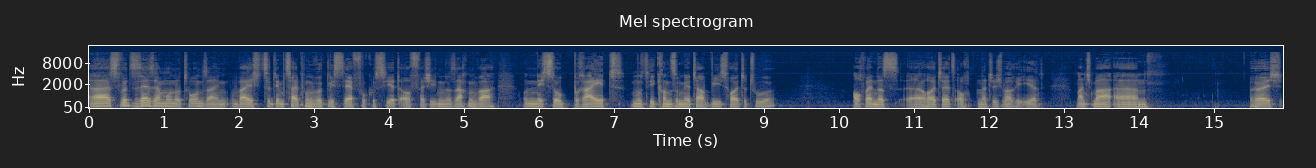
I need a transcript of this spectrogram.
Äh, es wird sehr, sehr monoton sein, weil ich zu dem Zeitpunkt wirklich sehr fokussiert auf verschiedene Sachen war und nicht so breit Musik konsumiert habe, wie ich es heute tue. Auch wenn das äh, heute jetzt auch natürlich variiert. Manchmal ähm, höre ich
